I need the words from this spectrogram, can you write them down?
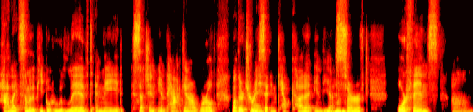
highlight some of the people who lived and made such an impact in our world. Mother Teresa right. in Calcutta, India, mm-hmm. served orphans, um,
